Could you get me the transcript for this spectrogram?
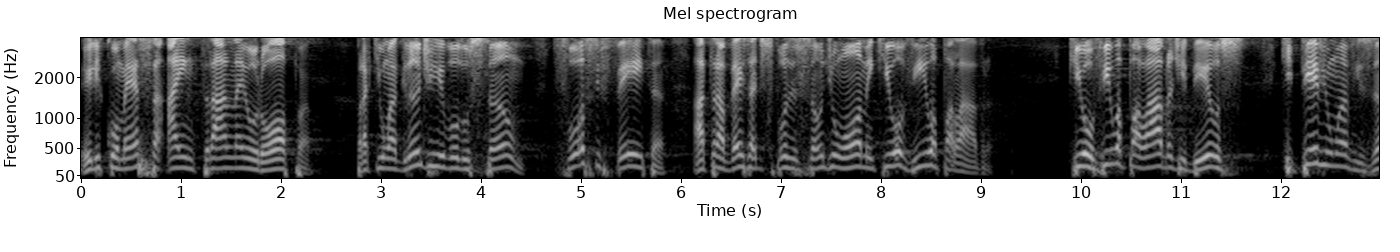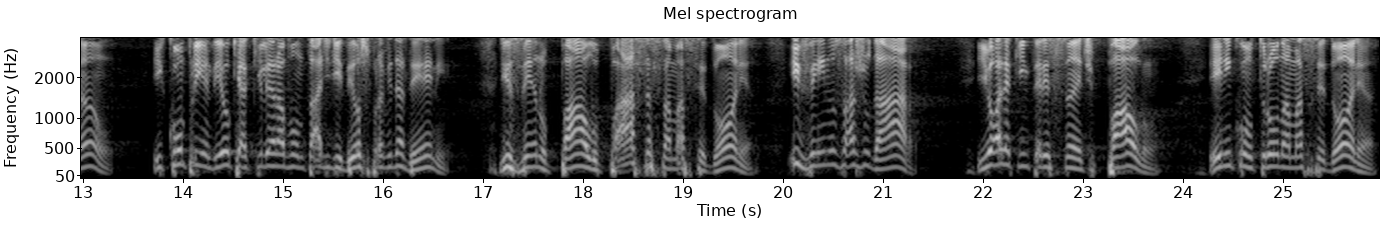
ele começa a entrar na Europa, para que uma grande revolução fosse feita através da disposição de um homem que ouviu a palavra, que ouviu a palavra de Deus, que teve uma visão e compreendeu que aquilo era a vontade de Deus para a vida dele, dizendo: Paulo, passa essa Macedônia e vem nos ajudar. E olha que interessante, Paulo, ele encontrou na Macedônia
